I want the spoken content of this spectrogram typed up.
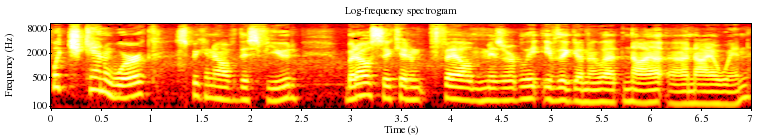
which can work, speaking of this feud, but also can fail miserably if they're gonna let Nia, uh, Nia win.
